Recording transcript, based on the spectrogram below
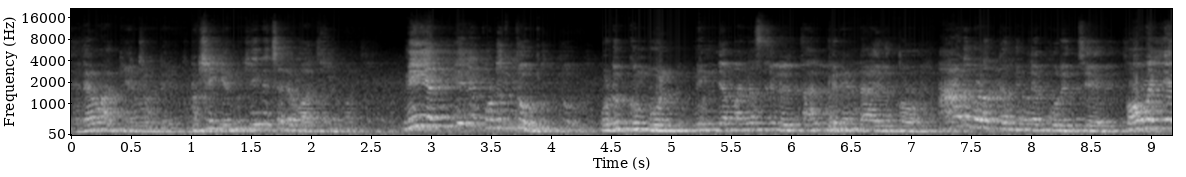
ചെലവാക്കിയിട്ടുണ്ട്. പക്ഷെ എന്തിനു ചെലവാക്കി? നീ എന്തിനു കൊടുത്തു? കൊടുക്കുമ്പോൾ നിന്റെ മനസ്സിൽ ഒരു താല്പര്യം ഉണ്ടായിരുന്നു. ആളുകളൊക്കെ നിന്നെ കുറിച്ച് വലിയ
